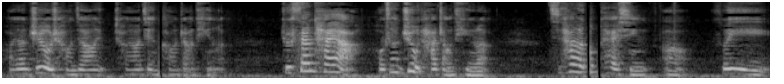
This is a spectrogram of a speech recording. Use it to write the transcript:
好像只有长江长江健康涨停了，就三胎啊，好像只有它涨停了，其他的都不太行啊。所以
